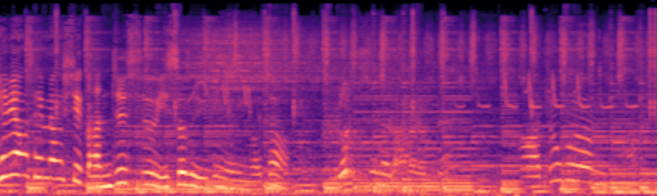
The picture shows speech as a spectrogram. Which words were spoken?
3명, 3명씩 앉을 수 있어서 6인용인 거죠? 그렇지는 않아요. 아, 조금.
